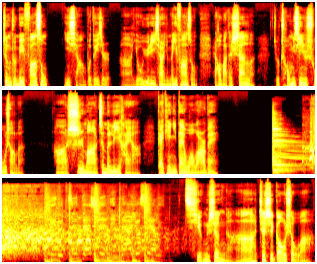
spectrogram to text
正准备发送，一想不对劲儿。啊，犹豫了一下就没发送，然后把它删了，就重新输上了。啊，是吗？这么厉害呀？改天你带我玩呗。情圣啊啊，这是高手啊！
